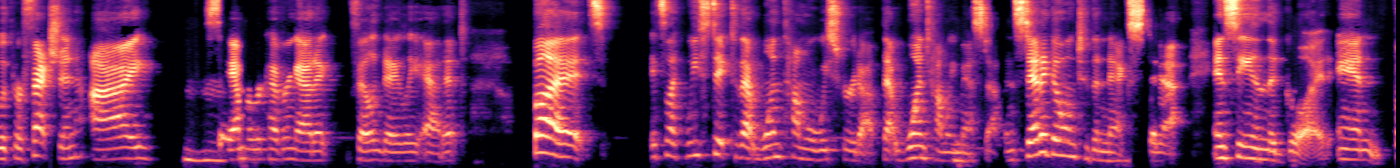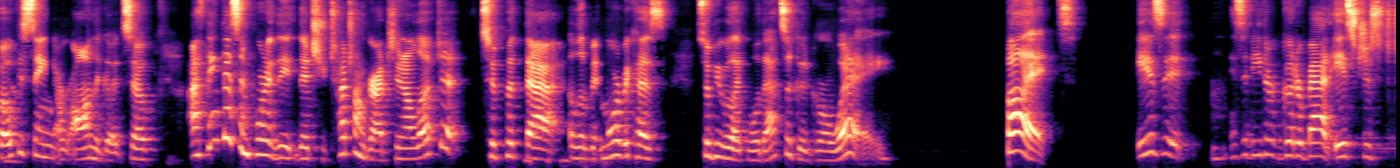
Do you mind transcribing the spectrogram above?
with perfection i say mm-hmm. I'm a recovering addict, failing daily at it. But it's like we stick to that one time where we screwed up, that one time we mm-hmm. messed up, instead of going to the next step and seeing the good and focusing on the good. So I think that's important that, that you touch on gratitude. And I loved it to put that mm-hmm. a little bit more because some people are like, well, that's a good girl way. But is it is it either good or bad? It's just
